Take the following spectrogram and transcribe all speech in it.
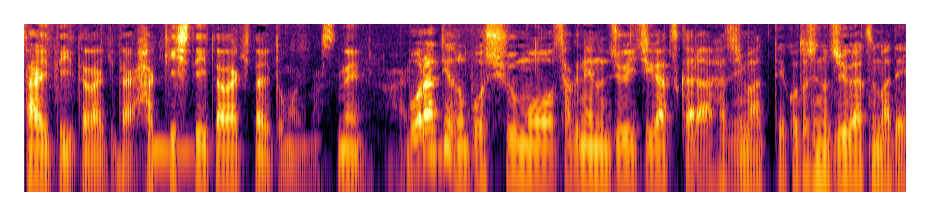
伝えていただきたい発揮していただきたいと思いますね。ボランティアの募集も昨年の11月から始まって今年の10月まで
